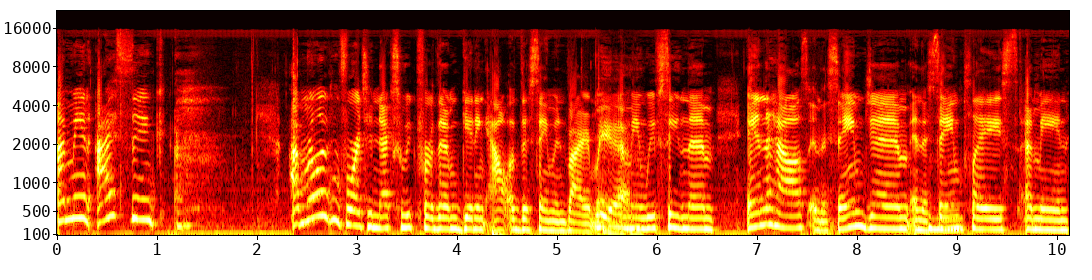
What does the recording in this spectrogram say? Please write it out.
I mean, I think I'm really looking forward to next week for them getting out of the same environment. Yeah. I mean, we've seen them in the house, in the same gym, in the Mm-hmm. same place. I mean,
